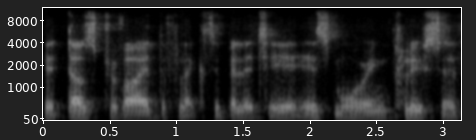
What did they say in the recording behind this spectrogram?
it does provide the flexibility, it is more inclusive,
